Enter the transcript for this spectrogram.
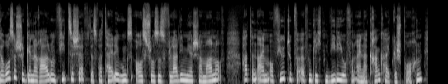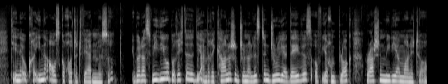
Der russische General und Vizechef des Verteidigungsausschusses Wladimir Schamanow hat in einem auf YouTube veröffentlichten Video von einer Krankheit gesprochen, die in der Ukraine ausgerottet werden müsse. Über das Video berichtete die amerikanische Journalistin Julia Davis auf ihrem Blog Russian Media Monitor.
